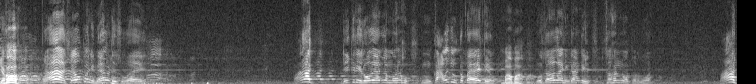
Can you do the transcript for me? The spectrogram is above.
જહો હા સેવકોની મેલડી છું હે આ દીકરી રોવે એટલે મનું કાળજું કપાય દેવ. મામા. હું સરલાની ગાંડી સહન ન કરવો વાત.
